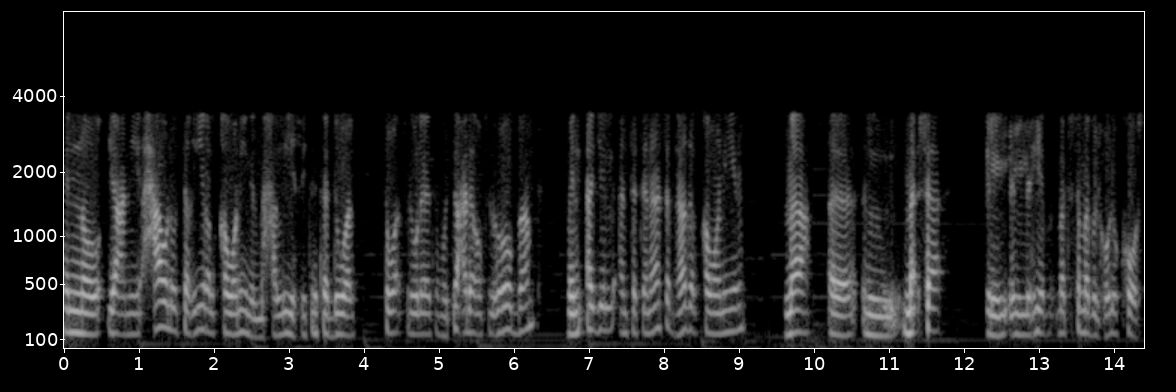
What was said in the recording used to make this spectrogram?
إنه يعني حاولوا تغيير القوانين المحلية في تلك الدول سواء في الولايات المتحدة أو في أوروبا من أجل أن تتناسب هذه القوانين مع آه، المأساة اللي هي ما تسمى بالهولوكوست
